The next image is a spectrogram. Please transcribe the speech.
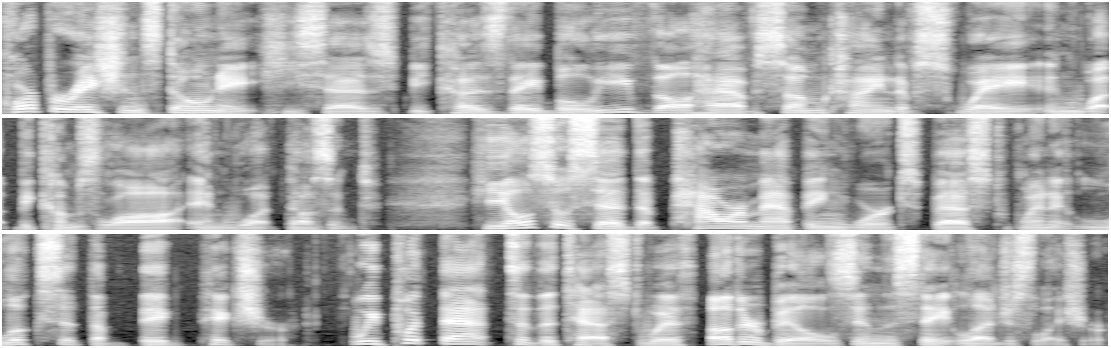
Corporations donate, he says, because they believe they'll have some kind of sway in what becomes law and what doesn't doesn't. He also said that power mapping works best when it looks at the big picture. We put that to the test with other bills in the state legislature,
